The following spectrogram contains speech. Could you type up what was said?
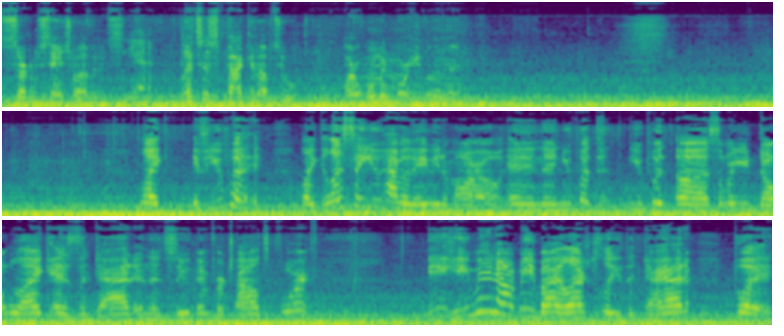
circumstantial evidence. Yeah. Let's just back it up to: Are women more evil than men? like if you put like let's say you have a baby tomorrow and then you put you put uh someone you don't like as the dad and then sue him for child support he, he may not be biologically the dad but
